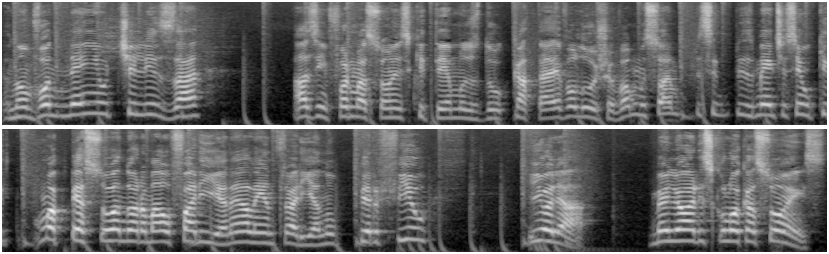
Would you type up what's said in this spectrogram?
Eu não vou nem utilizar as informações que temos do Kata Evolution. Vamos só simplesmente assim, o que uma pessoa normal faria, né? Ela entraria no perfil e olhar melhores colocações.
